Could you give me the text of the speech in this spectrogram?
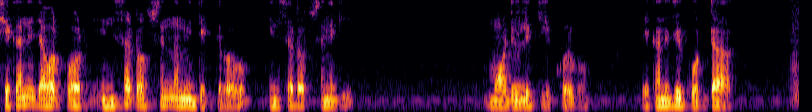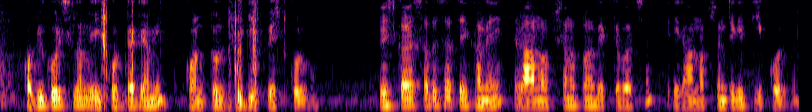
সেখানে যাওয়ার পর ইনসার্ট অপশান আমি দেখতে পাবো। ইনসার্ট অপশানে কি মডিউলে ক্লিক করব। এখানে যে কোডটা কপি করেছিলাম, এই কোডটাকে আমি কন্ট্রোল ভি দিয়ে পেস্ট করব। পেস্ট করার সাথে সাথে এখানে রান অপশান আপনারা দেখতে পাচ্ছেন। এই রান অপশানটিকে ক্লিক করবেন।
